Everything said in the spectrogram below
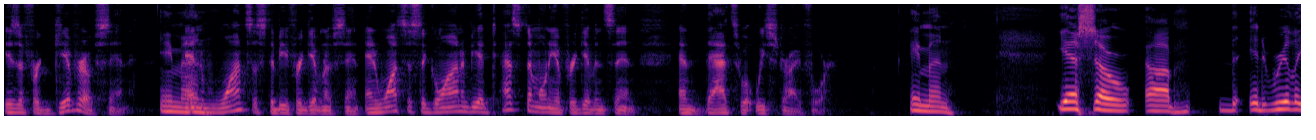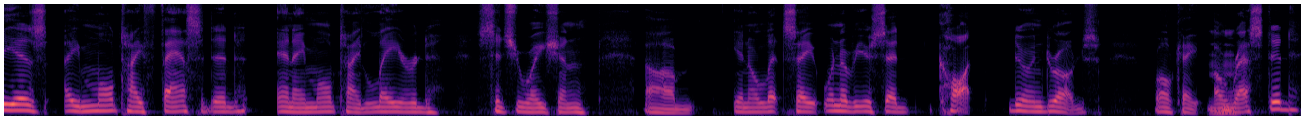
is a forgiver of sin. Amen. And wants us to be forgiven of sin and wants us to go on and be a testimony of forgiven sin. And that's what we strive for. Amen. Yes, so um, it really is a multifaceted and a multi layered situation. Um, you know, let's say whenever you said caught doing drugs, okay, mm-hmm. arrested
